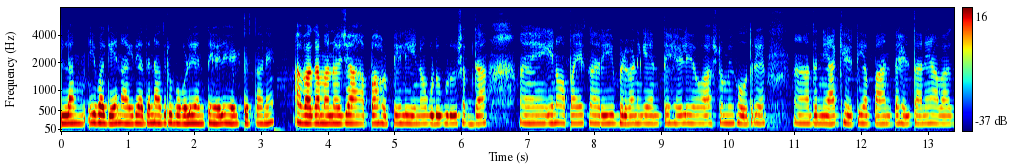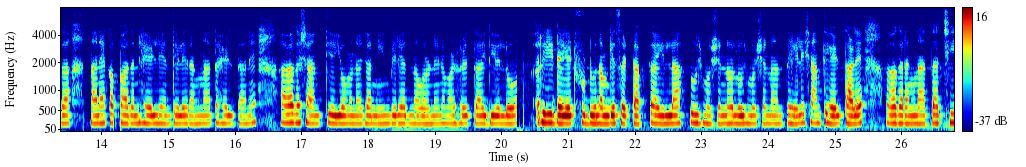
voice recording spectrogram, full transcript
ಎಲ್ಲ? ಇವಾಗ ಏನಾಗಿದೆ? ಅದನ್ನಾದರೂ ಬೊಗಳಿ ಅಂತ ಹೇಳಿ ಹೇಳ್ತಿರ್ತಾನೆ. ಆವಾಗ ಮನೋಜ, ಅಪ್ಪ ಹೊಟ್ಟೆಯಲ್ಲಿ ಏನೋ ಗುಡು ಗುಡು ಶಬ್ದ ಏನೋ ಅಪಾಯಕಾರಿ ಬೆಳವಣಿಗೆ ಅಂತ ಹೇಳಿ ವಾಶ್ರೂಮಿಗೆ ಹೋದರೆ ಅದನ್ನು ಯಾಕೆ ಹೇಳ್ತೀಯಪ್ಪ ಅಂತ ಹೇಳ್ತಾನೆ. ಆವಾಗ ನಾನು ಯಾಕಪ್ಪ ಅದನ್ನು ಹೇಳಲಿ ಅಂತೇಳಿ ರಂಗನಾಥ ಹೇಳ್ತಾನೆ. ಆವಾಗ ಶಾಂತಿ, ಅಯ್ಯೋ ಮನೋಜ, ನೀನು ಬೇರೆ ಅದನ್ನ ವರ್ಣನೆ ಮಾಡಿ ಹೇಳ್ತಾ ಇದೆಯಲ್ಲೋ? ರೀ, ಡಯಟ್ ಫುಡ್ಡು ನಮಗೆ ಸೆಟ್ ಆಗ್ತಾ ಇಲ್ಲ. ಲೂಸ್ ಮೋಷನ್ನು, ಲೂಸ್ ಮೋಷನ್ ಅಂತ ಹೇಳಿ ಶಾಂತಿ ಹೇಳ್ತಾಳೆ. ಆವಾಗ ರಂಗನಾಥ, ಛೀ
